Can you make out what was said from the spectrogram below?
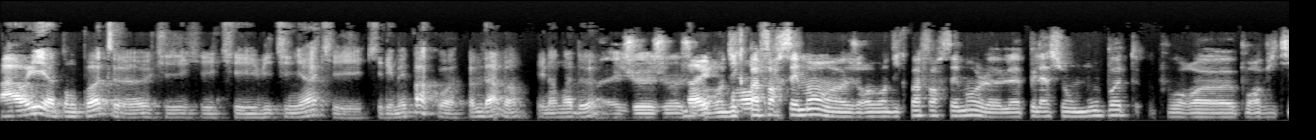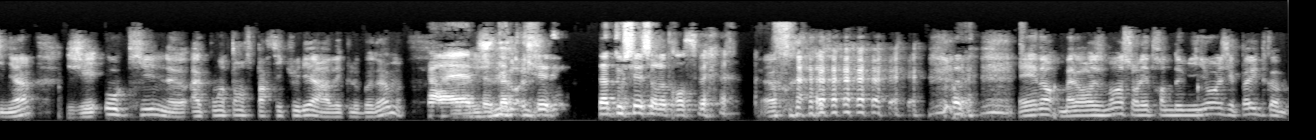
Ah oui, il y a ton pote, euh, qui, qui, qui est Vitinha, qui, qui les met pas, quoi. Comme d'hab, hein. Il en a deux. Euh, Je, je, je Bah, revendique pas forcément, euh, je revendique pas forcément l'appellation mon pote pour euh, pour Vitinha. J'ai aucune euh, accointance particulière avec le bonhomme. Arrête, Euh, je lui- t'as touché sur le transfert. Et non, malheureusement, sur les 32 millions, j'ai pas eu de com.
